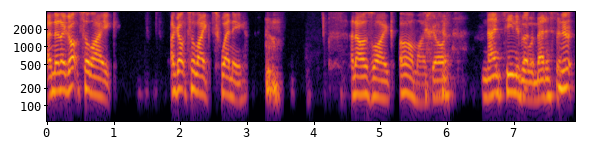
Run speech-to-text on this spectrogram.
And then I got to like I got to like 20. and I was like, "Oh my god!" 19 of them were medicine. and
